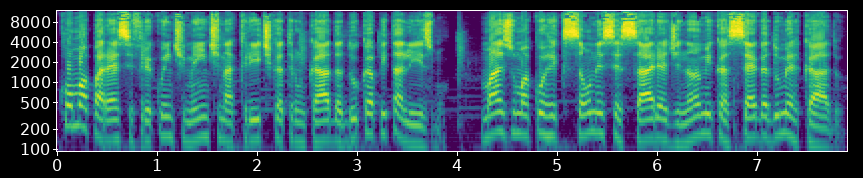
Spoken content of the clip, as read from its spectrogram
como aparece frequentemente na crítica truncada do capitalismo, mas uma correção necessária à dinâmica cega do mercado,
